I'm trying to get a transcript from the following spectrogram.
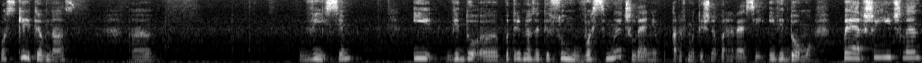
Оскільки в нас е, 8 і відо... е, потрібно знайти суму восьми членів арифметичної прогресії, і відомо перший її член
